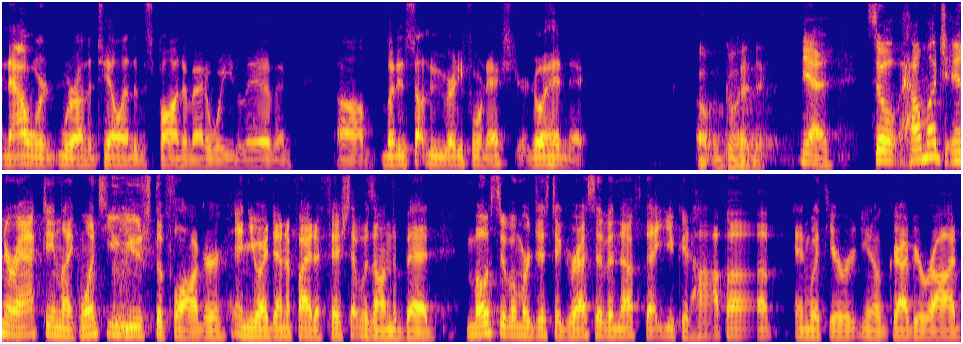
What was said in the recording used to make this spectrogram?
now we're we're on the tail end of the spawn no matter where you live. And um, but it's something to be ready for next year. Go ahead, Nick. Oh, go ahead, Nick. Yeah. So, how much interacting, like once you used the flogger and you identified a fish that was on the bed, most of them were just aggressive enough that you could hop up and with your, you know, grab your rod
